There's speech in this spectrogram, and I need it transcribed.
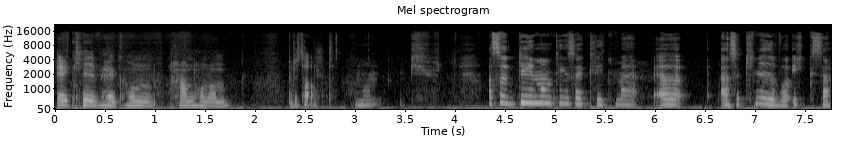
eh, knivhögg hon, han honom brutalt. Men, gud. Alltså det är någonting så äckligt med eh, alltså kniv och yxa.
